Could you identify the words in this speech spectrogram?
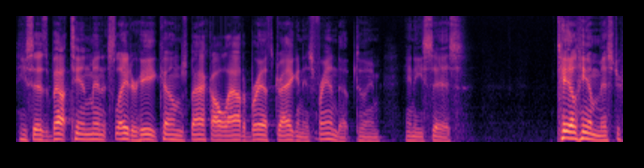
He says, about 10 minutes later, he comes back all out of breath, dragging his friend up to him, and he says, Tell him, mister,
